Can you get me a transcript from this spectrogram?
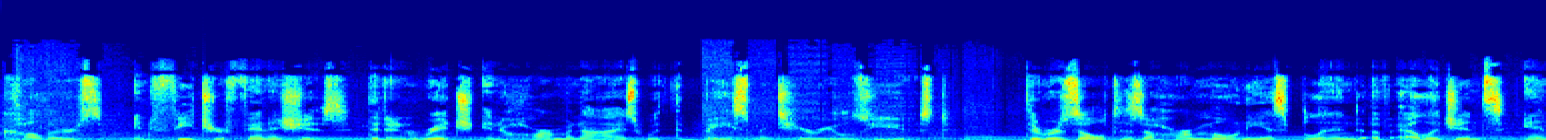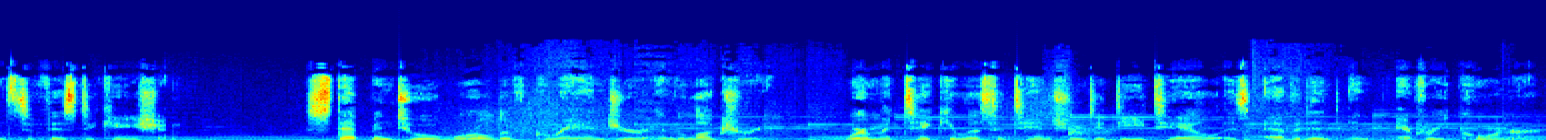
colors, and feature finishes that enrich and harmonize with the base materials used. The result is a harmonious blend of elegance and sophistication. Step into a world of grandeur and luxury, where meticulous attention to detail is evident in every corner.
